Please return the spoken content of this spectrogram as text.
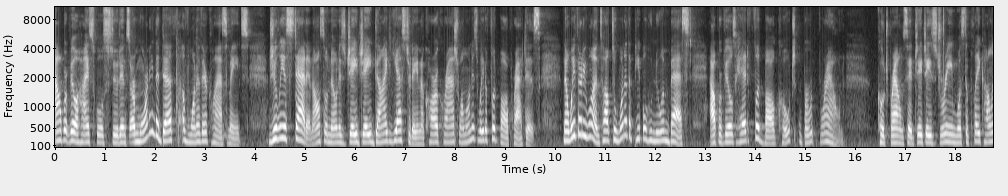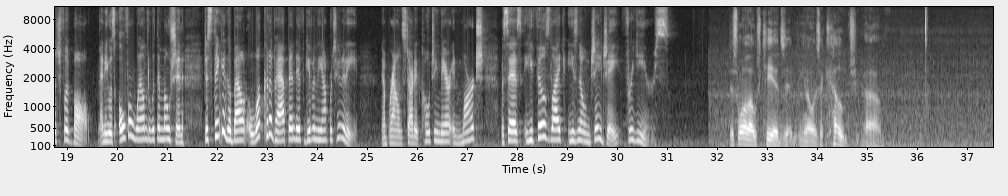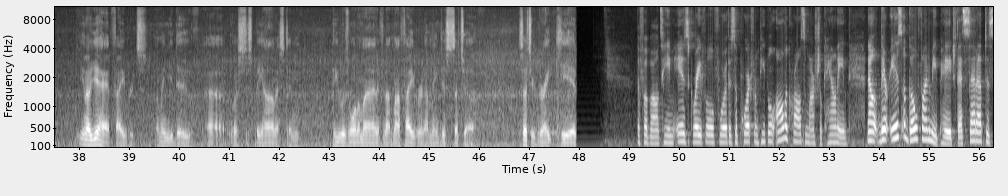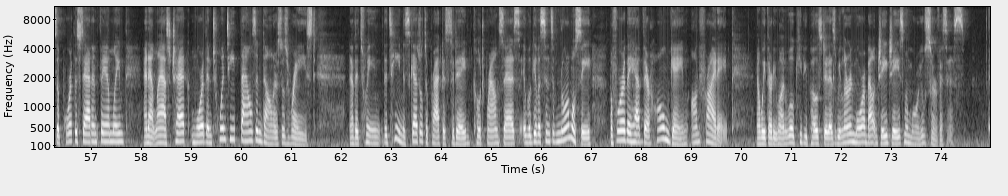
Albertville High School students are mourning the death of one of their classmates. Julius Staten, also known as JJ, died yesterday in a car crash while on his way to football practice. Now, WAAY 31 talked to one of the people who knew him best, Albertville's head football coach, Burt Brown. Coach Brown said JJ's dream was to play college football, and he was overwhelmed with emotion just thinking about what could have happened if given the opportunity. Now, Brown started coaching there in March but says he feels like he's known JJ for years. Just one of those kids that, you know, as a coach, uh, you know, you have favorites. I mean, you do. Uh, let's just be honest. And he was one of mine, if not my favorite. I mean, just such a such a great kid. The football team is grateful for the support from people all across Marshall County. Now, there is a GoFundMe page that's set up to support the Staten family, and at last check, more than $20,000 was raised. Now, the team, the team is scheduled to practice today. Coach Brown says it will give a sense of normalcy before they have their home game on Friday. Now, WAAY 31 will keep you posted as we learn more about JJ's memorial services.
